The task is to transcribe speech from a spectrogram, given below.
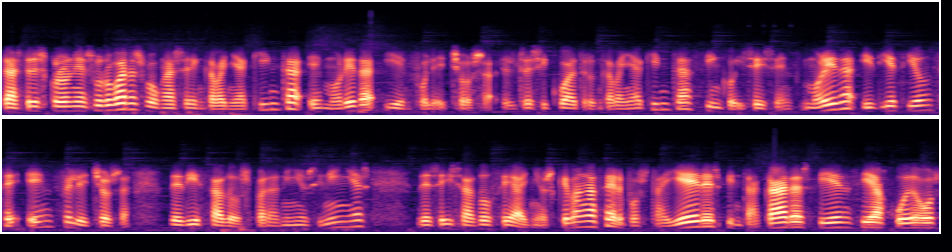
Las tres colonias urbanas van a ser en Cabaña Quinta, en Moreda y en Folechosa. El 3 y 4 en Cabaña Quinta, 5 y 6 en Moreda y 10 y 11 en Felechosa, de 10 a 2 para niños y niñas de 6 a 12 años. ¿Qué van a hacer? Pues talleres, pintacaras, ciencia, juegos,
